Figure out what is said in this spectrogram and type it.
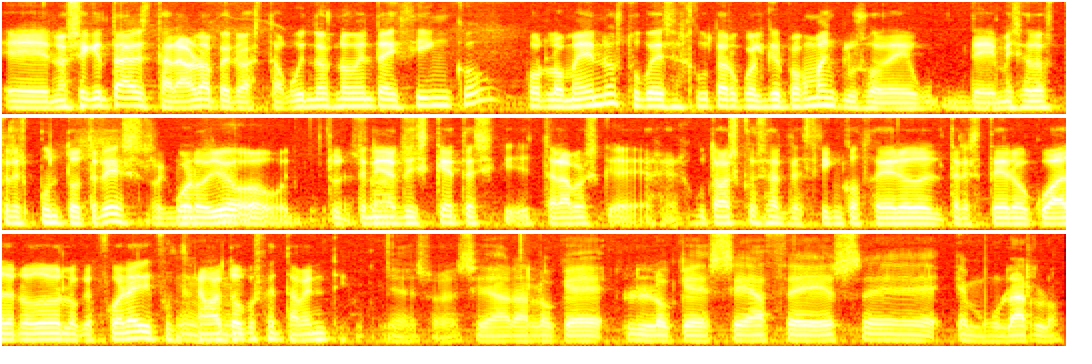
Eh, no sé qué tal estará ahora, pero hasta Windows 95, por lo menos, tú puedes ejecutar cualquier programa, incluso de, de MS2 3.3, recuerdo yo. Tú tenías es. disquetes, que instalabas, que ejecutabas cosas del 5.0, del 3.0, 4.2, lo que fuera, y funcionaba todo perfectamente. Eso es, y ahora lo que, lo que se hace es eh, emularlo.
